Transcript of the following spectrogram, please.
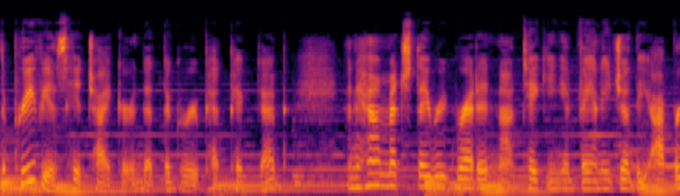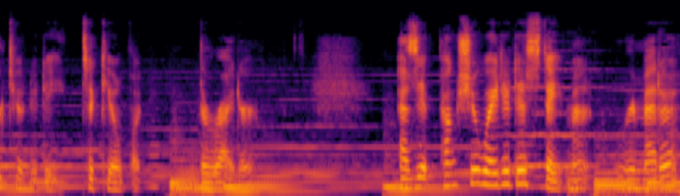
the previous hitchhiker that the group had picked up and how much they regretted not taking advantage of the opportunity to kill the, the rider. As it punctuated his statement, Remeta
